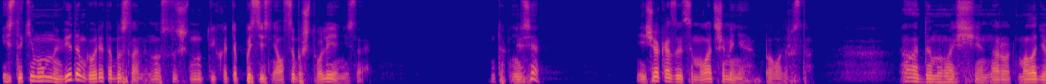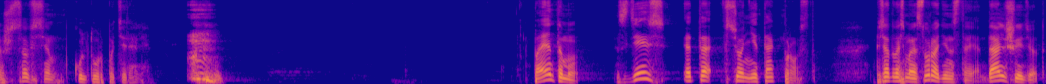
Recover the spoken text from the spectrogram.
И с таким умным видом говорит об исламе. Ну, слушай, ну ты хотя бы постеснялся бы, что ли, я не знаю. Ну так нельзя. И еще, оказывается, младше меня по возрасту. А, думаю, вообще народ, молодежь совсем культуру потеряли. Поэтому здесь это все не так просто. 58 сура, 11 Дальше идет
